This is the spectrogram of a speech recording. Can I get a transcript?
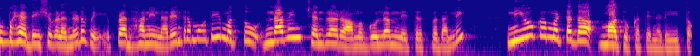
ಉಭಯ ದೇಶಗಳ ನಡುವೆ ಪ್ರಧಾನಿ ನರೇಂದ್ರ ಮೋದಿ ಮತ್ತು ನವೀನ್ ಚಂದ್ರ ರಾಮಗೂಲಂ ನೇತೃತ್ವದಲ್ಲಿ ನಿಯೋಗ ಮಟ್ಟದ ಮಾತುಕತೆ ನಡೆಯಿತು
